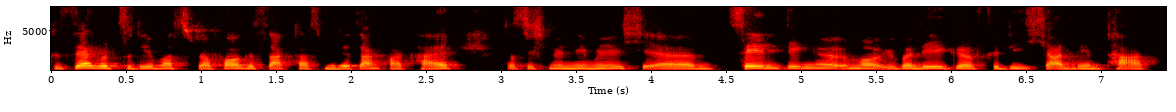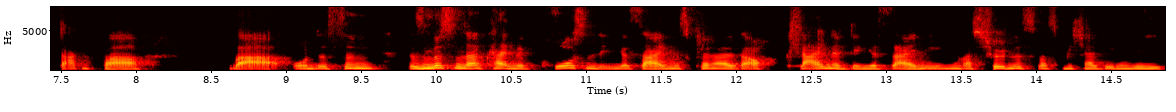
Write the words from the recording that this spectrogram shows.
sehr gut zu dem, was du davor gesagt hast mit der Dankbarkeit, dass ich mir nämlich äh, zehn Dinge immer überlege, für die ich an dem Tag dankbar war. Und es sind, das müssen dann keine großen Dinge sein, es können halt auch kleine Dinge sein, irgendwas Schönes, was mich halt irgendwie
